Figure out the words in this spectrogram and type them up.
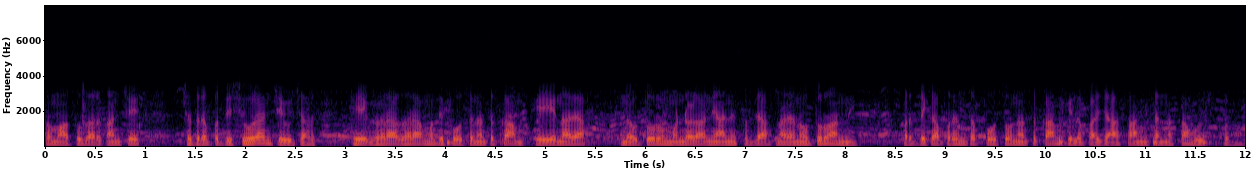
समाज सुधारकांचे छत्रपती शिवरायांचे विचार हे घराघरामध्ये पोहोचवण्याचं काम हे येणाऱ्या नवतरुण मंडळांनी आणि सध्या असणाऱ्या नवतरुणांनी प्रत्येकापर्यंत पोहोचवण्याचं काम केलं पाहिजे असं आम्ही त्यांना सांगू इच्छितो.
